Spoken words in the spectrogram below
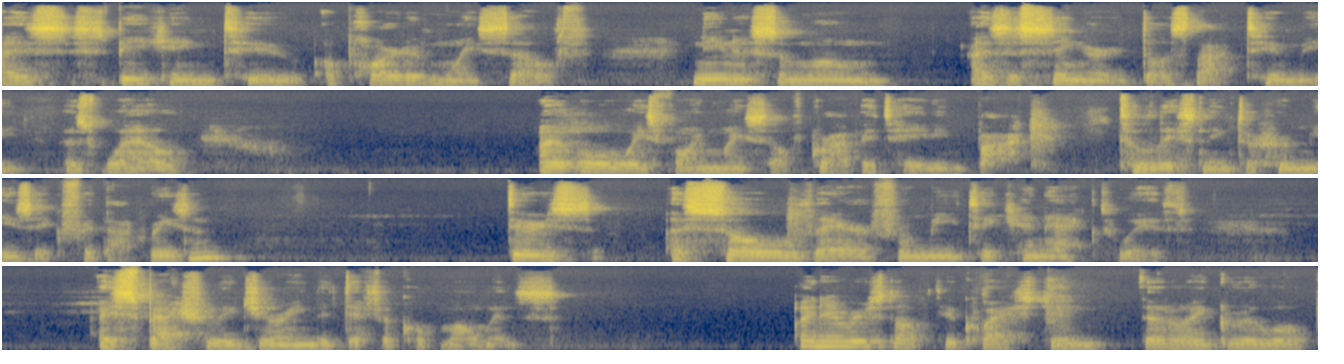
as speaking to a part of myself, Nina Simone, as a singer, does that to me as well. I always find myself gravitating back to listening to her music for that reason. There's a soul there for me to connect with, especially during the difficult moments. I never stopped to question that I grew up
